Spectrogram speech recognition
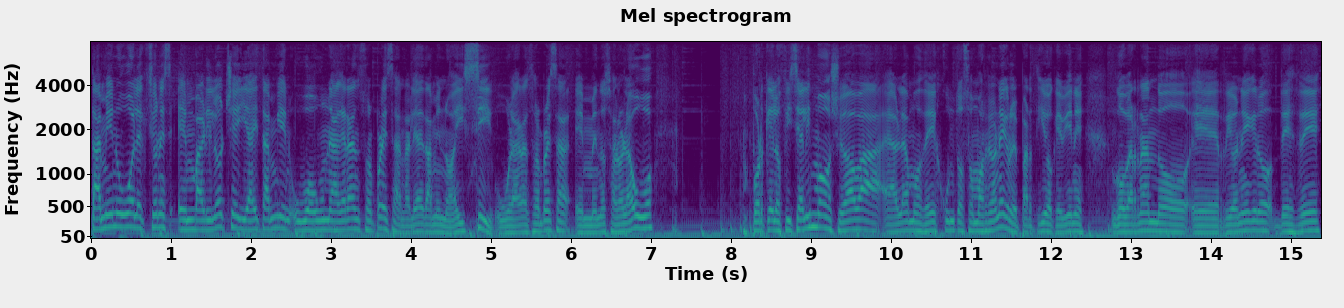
También hubo elecciones en Bariloche y ahí también hubo una gran sorpresa. En realidad también no, ahí sí hubo una gran sorpresa. En Mendoza no la hubo. Porque el oficialismo llevaba, eh, hablamos de Juntos Somos Río Negro, el partido que viene gobernando eh, Río Negro desde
